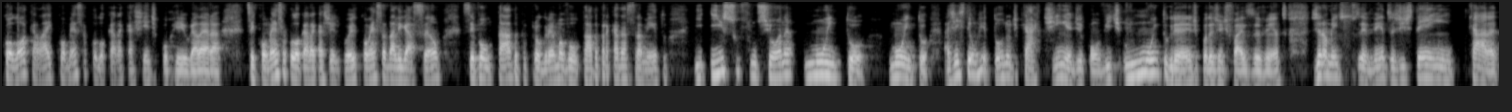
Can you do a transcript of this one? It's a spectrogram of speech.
coloca lá e começa a colocar na caixinha de correio, galera. Você começa a colocar na caixinha de correio, começa a dar ligação, ser voltado para o programa, voltado para cadastramento, e isso funciona muito muito. A gente tem um retorno de cartinha, de convite muito grande quando a gente faz os eventos. Geralmente, os eventos a gente tem, cara,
